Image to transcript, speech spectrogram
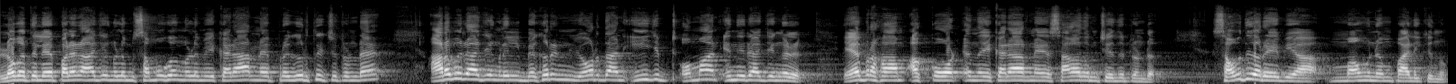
ലോകത്തിലെ പല രാജ്യങ്ങളും സമൂഹങ്ങളും ഈ കരാറിനെ പ്രകീർത്തിച്ചിട്ടുണ്ട്. അറബ് രാജ്യങ്ങളിൽ ബഹ്റിൻ യോർദാൻ ഈജിപ്റ്റ് ഒമാൻ എന്നീ രാജ്യങ്ങൾ ഏബ്രഹാം അക്കോഡ് എന്ന ഈ കരാറിനെ സ്വാഗതം ചെയ്തിട്ടുണ്ട്. സൗദി അറേബ്യ മൗനം പാലിക്കുന്നു.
